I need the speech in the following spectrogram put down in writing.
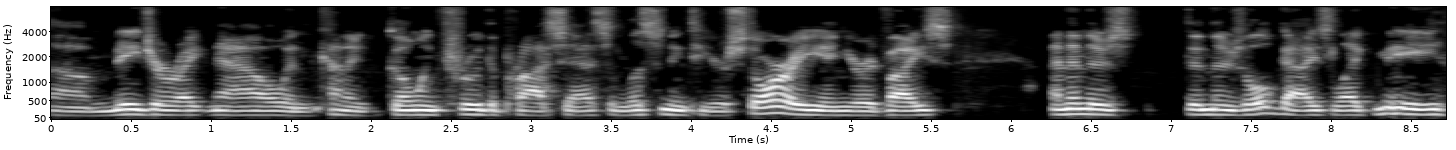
um, major right now and kind of going through the process and listening to your story and your advice. And then there's then there's old guys like me,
